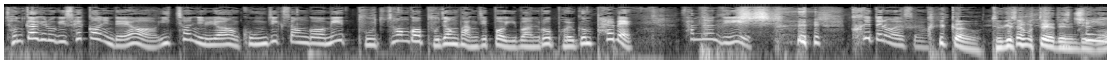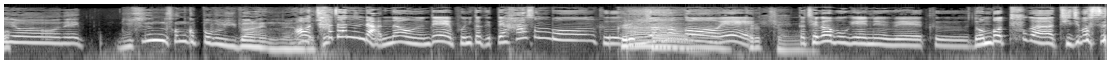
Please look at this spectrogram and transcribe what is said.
전가 기록이 3건인데요. 2001년 공직선거 및 부, 선거 부정방지법 위반으로 벌금 800. 3년 뒤 크게 때려 맞았어요. 그니까요. 되게 잘못돼야 되는데. 이거. 2001년에 무슨 선거법을 위반한 아, 거죠? 찾았는데 안 나오는데 보니까 그때 하순봉 그 그렇죠. 의원 선거에 그렇죠. 그러니까 제가 보기에는 왜 그 넘버 2가 뒤집어 쓰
